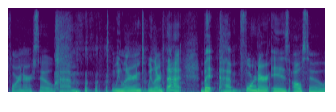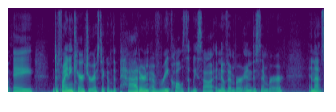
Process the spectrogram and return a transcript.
Foreigner, so um, we learned we learned that. But um, Foreigner is also a defining characteristic of the pattern of recalls that we saw in November and December, and that's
